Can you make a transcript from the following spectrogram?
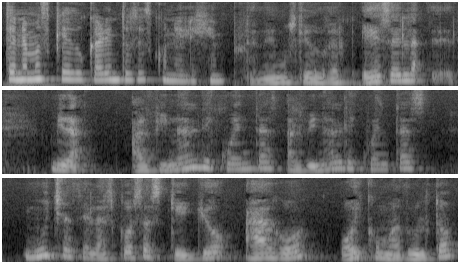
Tenemos que educar entonces con el ejemplo. Tenemos que educar. Esa es la, eh, mira, al final de cuentas, al final de cuentas, muchas de las cosas que yo hago hoy como adulto,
